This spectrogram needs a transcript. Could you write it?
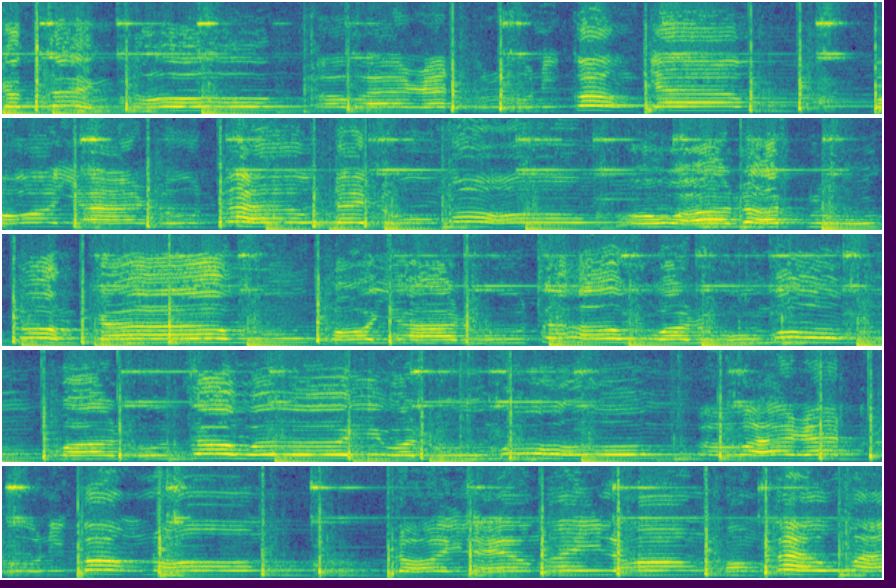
กับแต้งทอง ก้องน้องลอยแล้วไงลองมองเข้ามา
